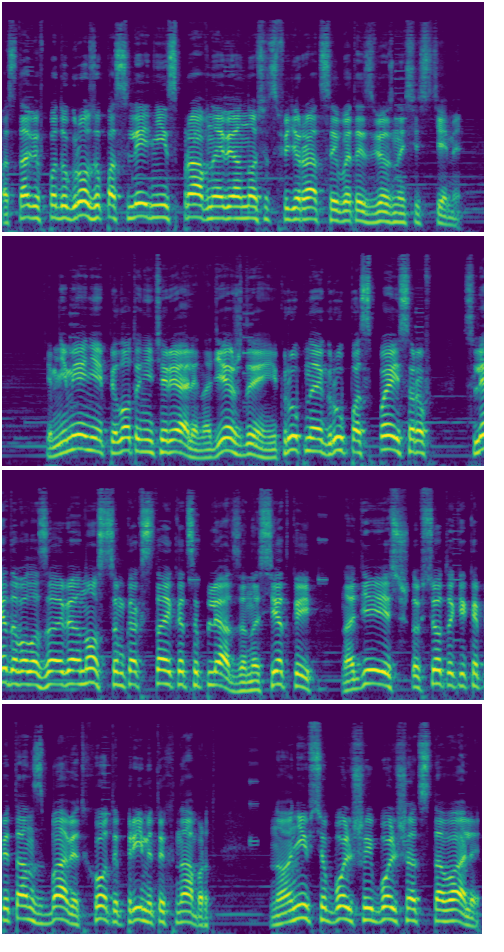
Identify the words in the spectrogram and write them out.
поставив под угрозу последний исправный авианосец Федерации в этой звездной системе. Тем не менее, пилоты не теряли надежды, и крупная группа спейсеров – следовала за авианосцем, как стайка цыплят за наседкой, надеясь, что все-таки капитан сбавит ход и примет их на борт. Но они все больше и больше отставали.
